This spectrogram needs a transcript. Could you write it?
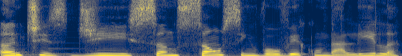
Antes de Sansão se envolver com Dalila,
